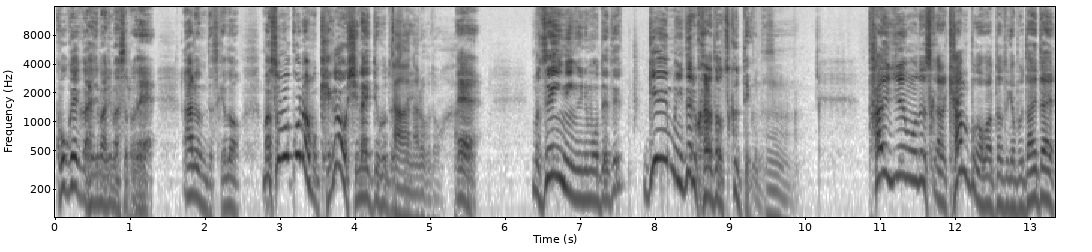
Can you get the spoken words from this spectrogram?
高校野球が始まりますのであるんですけど、まあ、その頃はもう怪我をしないということですね。あーなるほど、はい。ええ、まあ、全イニングにも出てゲームに出る体を作っていくんです、うん体重もですからキャンプが終わった時は僕大体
